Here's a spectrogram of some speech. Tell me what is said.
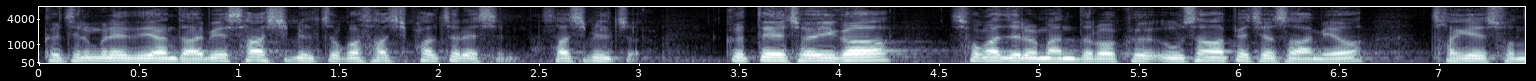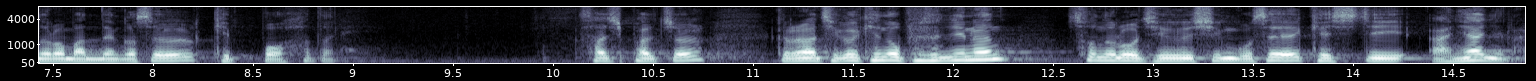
그 질문에 대한 답이 41절과 48절에 있습니다. 41절. 그때 저희가 송아지를 만들어 그 우상 앞에 제사하며 자기의 손으로 만든 것을 기뻐하더니. 48절 그러나 지극히 높으신 이는 손으로 지으신 곳에 계시지 아니하니라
